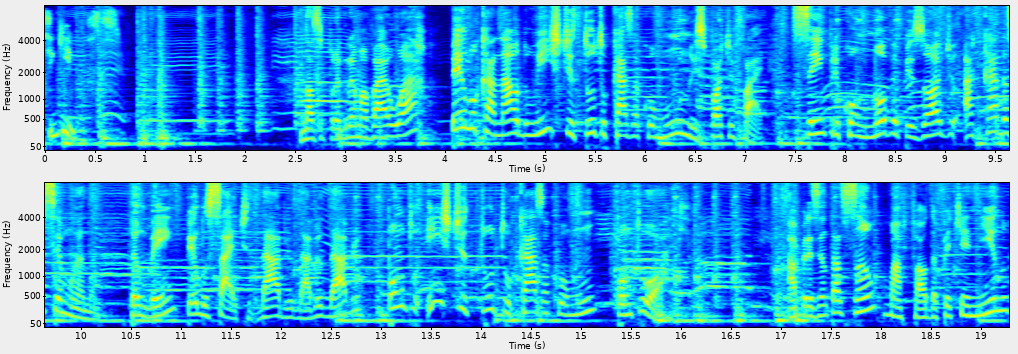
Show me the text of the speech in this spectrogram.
Seguimos. Nosso programa vai ao ar pelo canal do Instituto Casa Comum no Spotify, sempre com um novo episódio a cada semana. Também pelo site www.institutocasacomum.org. Apresentação: Mafalda Pequenino.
